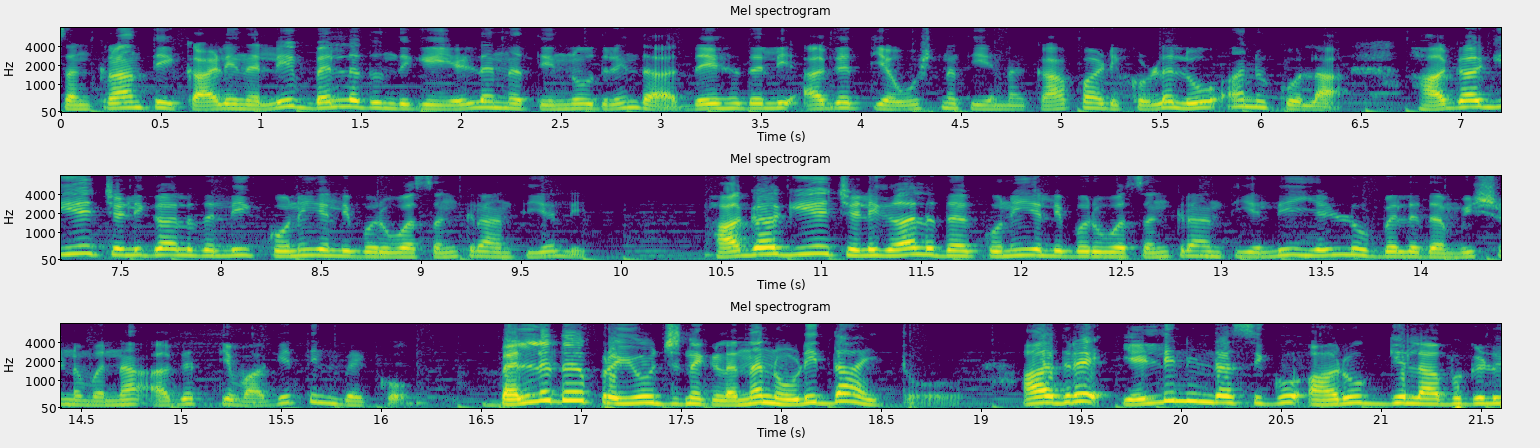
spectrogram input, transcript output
ಸಂಕ್ರಾಂತಿ ಕಾಳಿನಲ್ಲಿ ಬೆಲ್ಲದೊಂದಿಗೆ ಎಳ್ಳನ್ನು ತಿನ್ನೋದ್ರಿಂದ ದೇಹದಲ್ಲಿ ಅಗತ್ಯ ಉಷ್ಣತೆಯನ್ನು ಕಾಪಾಡಿಕೊಳ್ಳಲು ಅನುಕೂಲ. ಹಾಗಾಗಿಯೇ ಚಳಿಗಾಲದಲ್ಲಿ ಕೊನೆಯಲ್ಲಿ ಬರುವ ಸಂಕ್ರಾಂತಿಯಲ್ಲಿ, ಹಾಗಾಗಿಯೇ ಚಳಿಗಾಲದ ಕೊನೆಯಲ್ಲಿ ಬರುವ ಸಂಕ್ರಾಂತಿಯಲ್ಲಿ ಎಳ್ಳು ಬೆಲ್ಲದ ಮಿಶ್ರಣವನ್ನ ಅಗತ್ಯವಾಗಿ ತಿನ್ನಬೇಕು ಬೆಲ್ಲದ ಪ್ರಯೋಜನಗಳನ್ನು ನೋಡಿದ್ದಾಯಿತು. ಆದರೆ ಎಳ್ಳಿನಿಂದ ಸಿಗೋ ಆರೋಗ್ಯ ಲಾಭಗಳು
